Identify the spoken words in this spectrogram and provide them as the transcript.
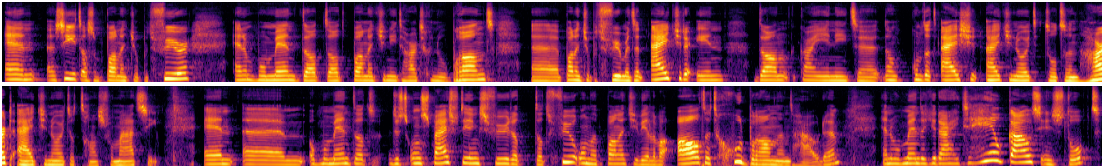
En eh, zie het als een pannetje op het vuur. En op het moment dat dat pannetje niet hard genoeg brandt, eh, pannetje op het vuur met een eitje erin, dan kan je niet, eh, dan komt dat eitje, eitje nooit tot een hard eitje, nooit tot transformatie. En ehm, op het moment dat, dus ons spijsverteringsvuur, dat, dat vuur onder het pannetje willen we altijd goed brandend houden. En op het moment dat je daar iets heel kouds in stopt,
